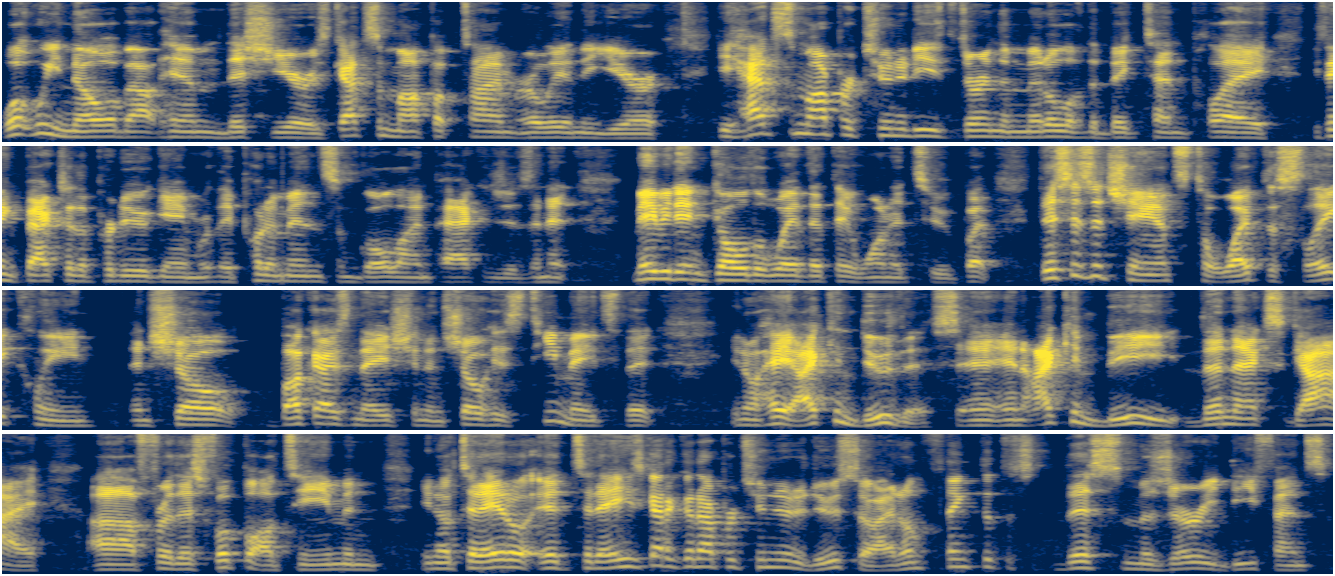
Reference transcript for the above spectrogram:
what we know about him this year, he's got some mop up time early in the year. He had some opportunities during the middle of the Big Ten play. You think back to the Purdue game where they put him in some goal line packages and it maybe didn't go the way that they wanted to. But this is a chance to wipe the slate clean and show Buckeyes Nation and show his teammates that, you know, hey, I can do this and, and I can be the next guy uh, for this football team. And, you know, today, it, today he's got a good opportunity to do so. I don't think that this, this Missouri defense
